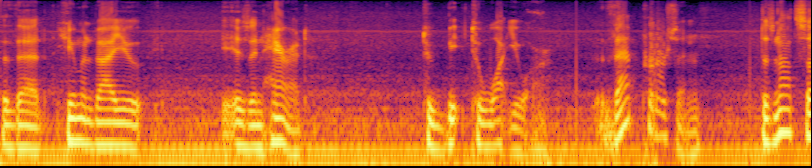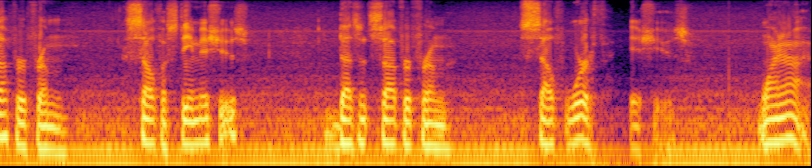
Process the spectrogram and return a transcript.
that human value is inherent to be to what you are that person does not suffer from self-esteem issues doesn't suffer from self-worth issues why not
